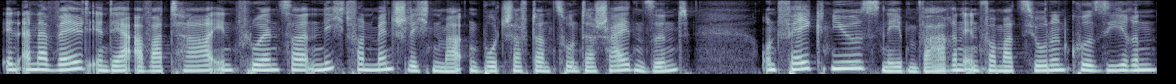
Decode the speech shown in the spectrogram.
in einer Welt, in der Avatar-Influencer nicht von menschlichen Markenbotschaftern zu unterscheiden sind und Fake News neben wahren Informationen kursieren,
